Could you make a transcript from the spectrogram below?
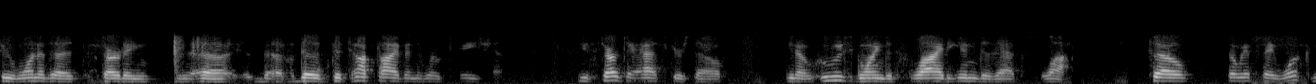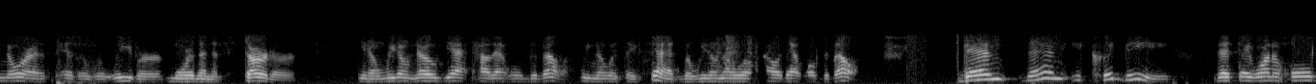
to one of the starting uh, the, the the top five in the rotation, you start to ask yourself, you know, who's going to slide into that slot. So, so if they work Norris as a reliever more than a starter, you know, we don't know yet how that will develop. We know what they've said, but we don't know how that will develop. Then, then it could be that they want to hold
